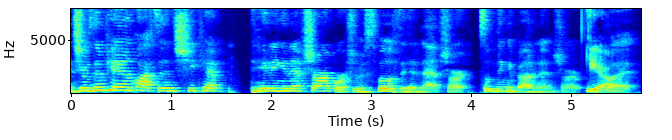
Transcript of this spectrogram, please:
she was in piano class and she kept hitting an F sharp, or she was supposed to hit an F sharp. Something about an F sharp. Yeah. But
